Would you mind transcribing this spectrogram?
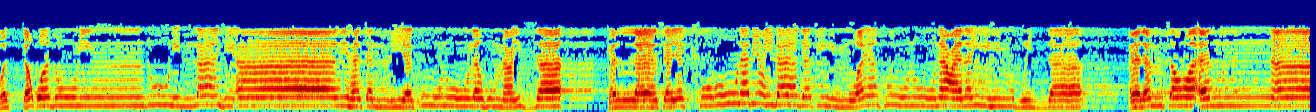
واتخذوا من دون الله آلهة ليكونوا لهم عزا. كلا سيكفرون بعبادتهم ويكونون عليهم ضدا. ألم تر أنا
